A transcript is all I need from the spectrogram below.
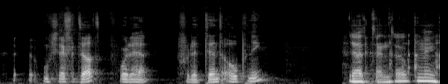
Hoe zeg ik dat? Voor de, voor de tentopening. Ja, tentopening.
